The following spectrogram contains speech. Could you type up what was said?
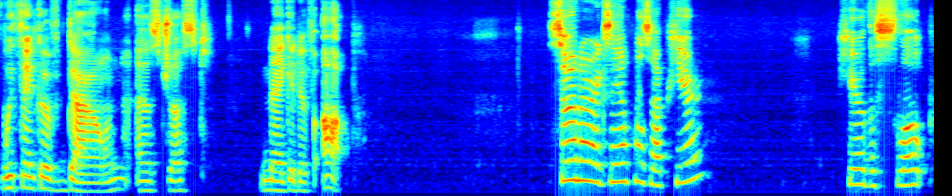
We think of down as just negative up. So in our examples up here, here the slope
